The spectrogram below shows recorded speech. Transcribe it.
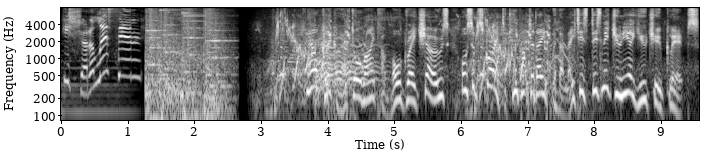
He should have listened. Now click left or right for more great shows, or subscribe to keep up to date with the latest Disney Junior YouTube clips.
